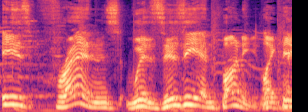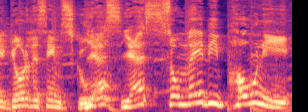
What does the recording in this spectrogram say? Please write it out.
is friends with Zizzy and Bunny. Like Okay. they go to the same school. Yes, yes. So maybe Pony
